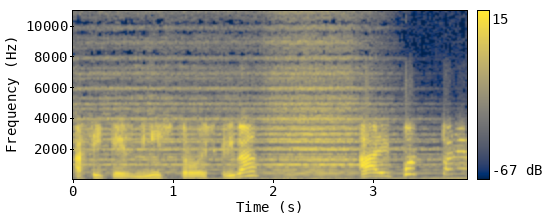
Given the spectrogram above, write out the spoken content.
Así que el ministro escriba al punto de!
